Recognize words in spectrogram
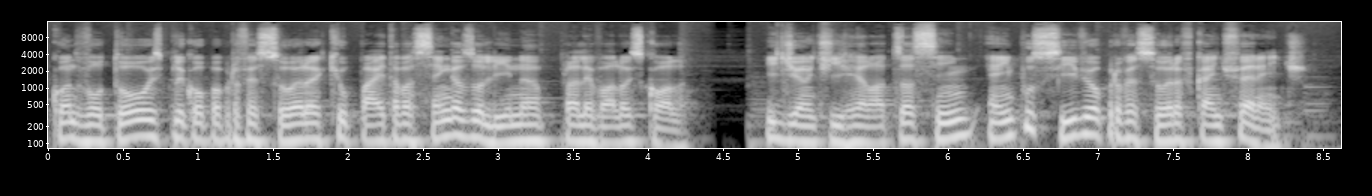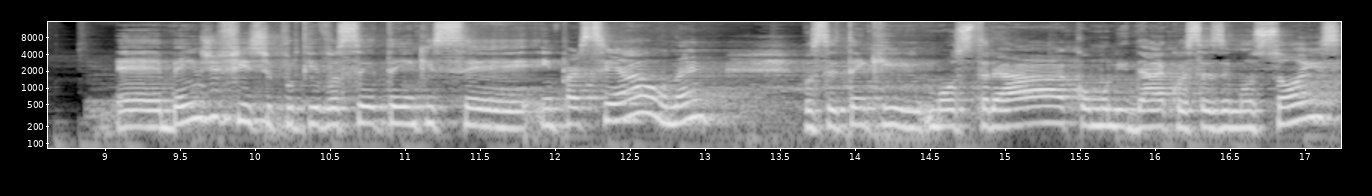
Quando voltou, explicou para a professora que o pai estava sem gasolina para levá-lo à escola. E diante de relatos assim, é impossível a professora ficar indiferente. É bem difícil porque você tem que ser imparcial, né? Você tem que mostrar como lidar com essas emoções,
